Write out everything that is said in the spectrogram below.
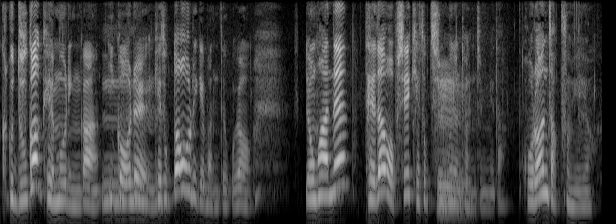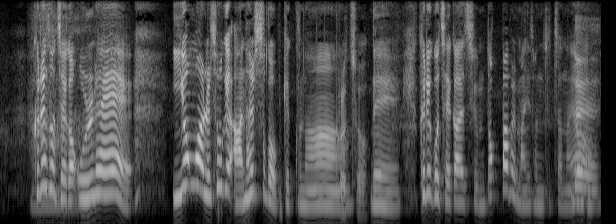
그리고 누가 괴물인가 음. 이거를 계속 떠오르게 만들고요. 영화는 대답 없이 계속 질문을 음. 던집니다. 그런 작품이에요. 그래서 제가 올해 이 영화를 소개 안 할 수가 없겠구나. 그렇죠. 네. 그리고 제가 지금 떡밥을 많이 던졌잖아요. 네.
